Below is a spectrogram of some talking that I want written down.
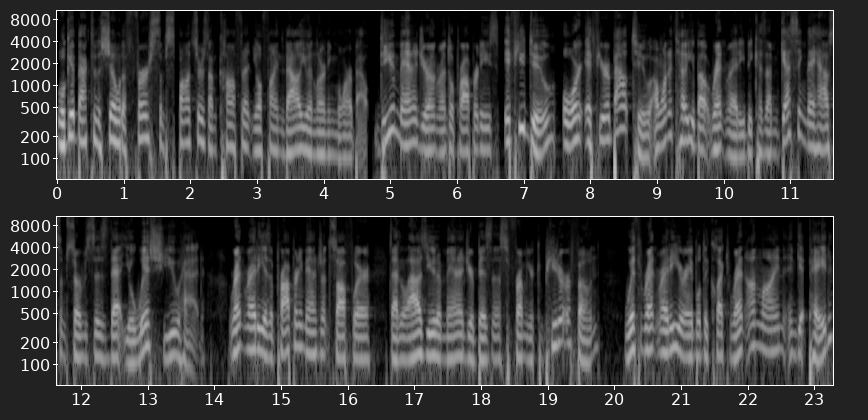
We'll get back to the show, but first, some sponsors I'm confident you'll find value in learning more about. Do you manage your own rental properties? If you do, or if you're about to, I want to tell you about RentRedi because I'm guessing they have some services that you wish you had. RentRedi is a property management software that allows you to manage your business from your computer or phone. With RentRedi, you're able to collect rent online and get paid,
